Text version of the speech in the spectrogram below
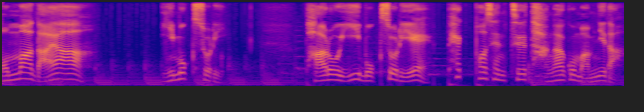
엄마 나야. 이 목소리. 바로 이 목소리에 100% 당하고 맙니다.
